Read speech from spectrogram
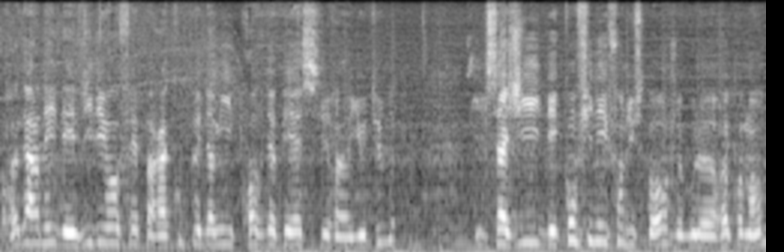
regarder des vidéos faites par un couple d'amis profs de PS sur euh, YouTube. Il s'agit des confinés font du sport, je vous le recommande.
